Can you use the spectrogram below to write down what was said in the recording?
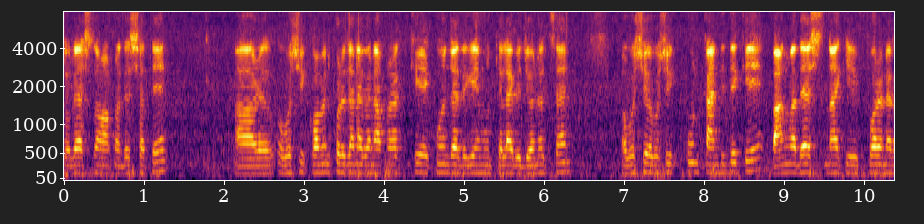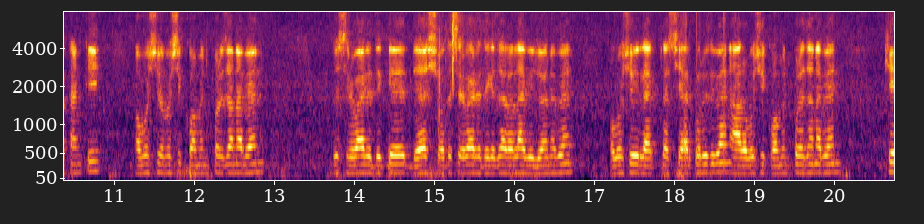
চলে আসলাম আপনাদের সাথে। আর অবশ্যই কমেন্ট করে জানাবেন আপনারা কে কোন জায়গা থেকে এই মুহূর্তে লাইভে জয়েন হচ্ছেন। অবশ্যই অবশ্যই কোন কান্ট্রি থেকে, বাংলাদেশ নাকি ফরেনার কান্ট্রি অবশ্যই অবশ্যই কমেন্ট করে জানাবেন। দেশের বাইরে থেকে, দেশ ও দেশের বাইরে থেকে যারা লাইভে জয়েন হবেন, অবশ্যই লাইভটা শেয়ার করে দিবেন। আর অবশ্যই কমেন্ট করে জানাবেন কে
